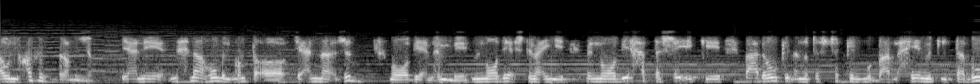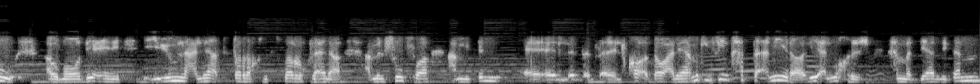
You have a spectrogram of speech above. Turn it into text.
أو القصص الدرامية. يعني نحن هون بالمنطقة في عنا جد مواضيع مهمة من مواضيع اجتماعية من مواضيع حتى شائكة بعد ممكن إنه تشكل بعض الأحيان مثل تابو أو مواضيع يعني يمنع علينا التطرق التطرق لها عم نشوفها عم يتم إلقاء الضوء عليها مثل فيلم حتى أميرة للمخرج محمد دياب اللي تم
